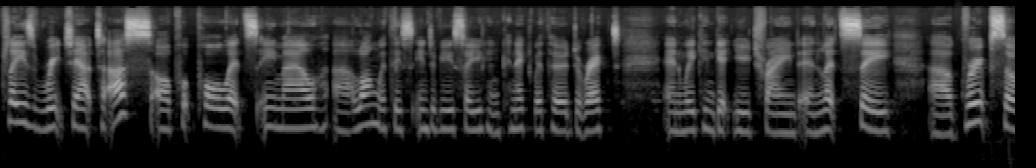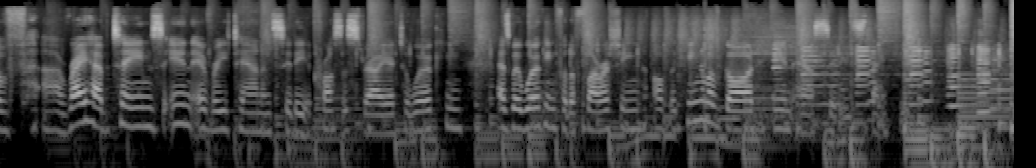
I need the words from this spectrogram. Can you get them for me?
please reach out to us. I'll put Paulette's email uh, along with this interview so you can connect with her direct and we can get you trained. And let's see uh, groups of uh, Rahab teams in every town and city across Australia to working as we're working for the flourishing of the kingdom of God in our cities. Thank you.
